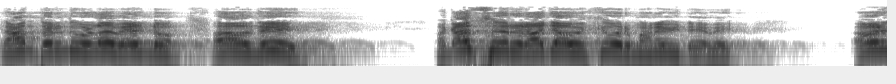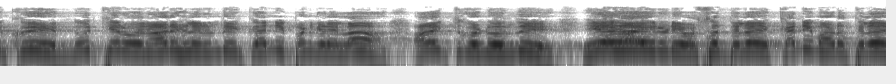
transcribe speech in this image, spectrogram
நாம் தெரிந்து கொள்ள வேண்டும். அதாவது அகாசுவர ராஜாவுக்கு ஒரு மனைவி தேவை. அவருக்கு நூற்றி இருபது நாடுகளிலிருந்து கன்னி பெண்கள் எல்லாம் அழைத்து கொண்டு வந்து ஏகாயனுடைய வசத்திலே கன்னி மாடத்திலே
